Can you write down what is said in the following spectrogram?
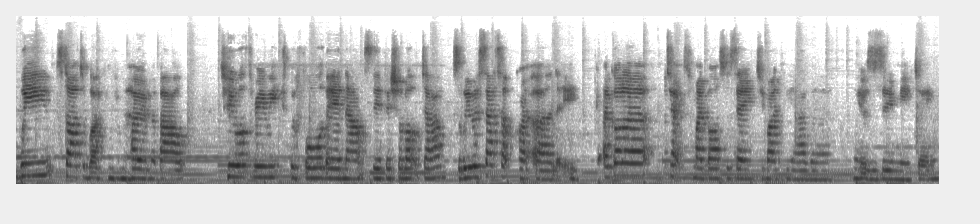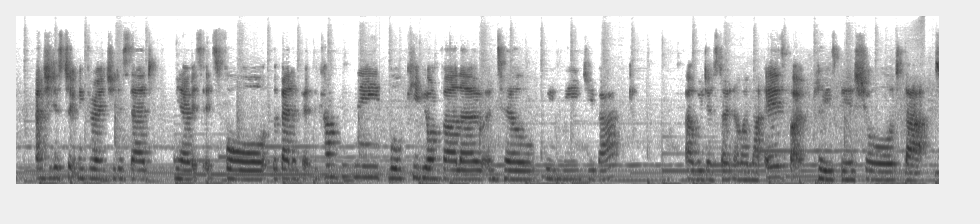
We started working from home about two or three weeks before they announced the official lockdown. So we were set up quite early. I got a text from my boss saying, Do you mind if we have a, think it was a Zoom meeting? And she just took me through and she just said, You know, it's, it's for the benefit of the company. We'll keep you on furlough until we need you back. Uh, we just don't know when that is, but please be assured that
